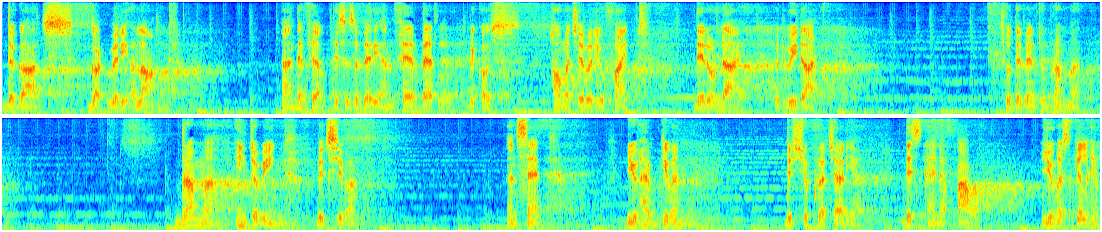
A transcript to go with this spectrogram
The gods got very alarmed and they felt this is a very unfair battle because how much ever you fight, they don't die, but we die. So they went to Brahma. Brahma intervened with Shiva and said, you have given the Shukracharya this kind of power, you must kill him.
